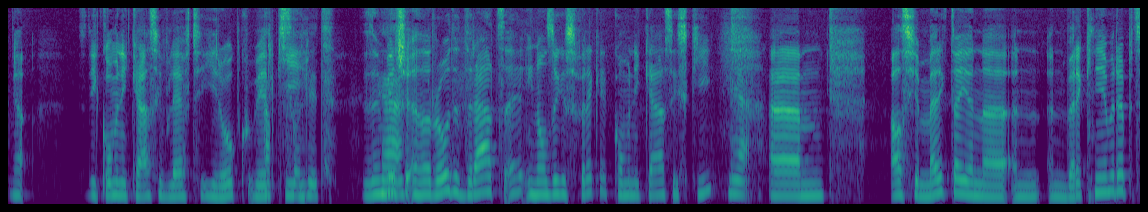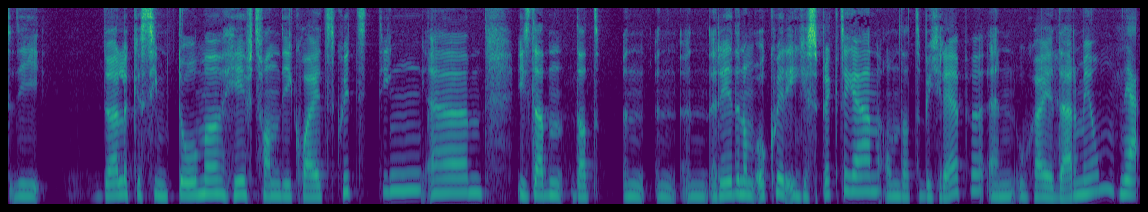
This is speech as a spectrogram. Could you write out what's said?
Ja. Dus die communicatie blijft hier ook weer Absoluut. key. Het is een beetje een rode draad hè, in onze gesprekken. Communicatie is key. Ja. Um, als je merkt dat je een, eh, een, een, werknemer hebt die duidelijke symptomen heeft van die quiet quitting, um, is dat, dat een, een, een, reden om ook weer in gesprek te gaan, om dat te begrijpen? En hoe ga je daarmee om? Ja,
